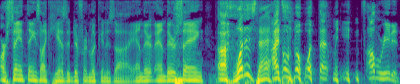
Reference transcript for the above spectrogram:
are saying things like he has a different look in his eye, and they're and they're saying, uh, "What is that?" I don't know what that means. I'll read it.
